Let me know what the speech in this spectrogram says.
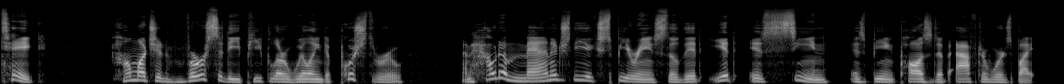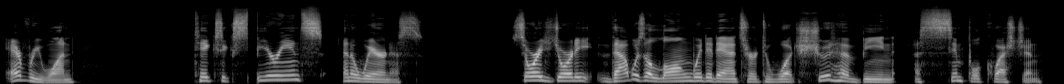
take, how much adversity people are willing to push through, and how to manage the experience so that it is seen as being positive afterwards by everyone takes experience and awareness. Sorry, Jordy, that was a long winded answer to what should have been a simple question.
